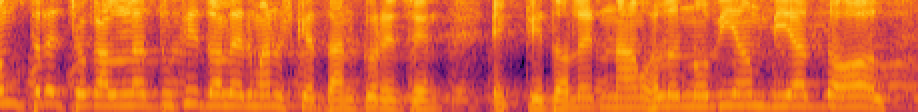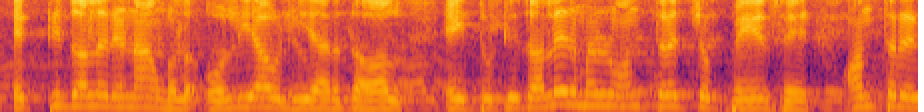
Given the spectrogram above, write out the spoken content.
অন্তরের চোখ আল্লাহ দুটি দলের মানুষকে দান করেছেন। একটি দলের নাম হলো নবিয়াম বিয়ার দল, একটি দলের নাম হলো অলিয়া উলিয়ার দল। এই দুটি দলের মানুষ অন্তরের চোখ পেয়েছে, অন্তরের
